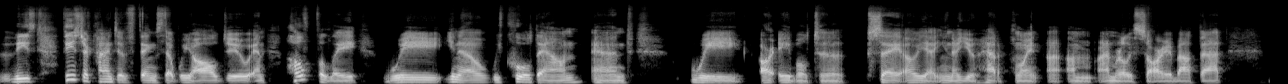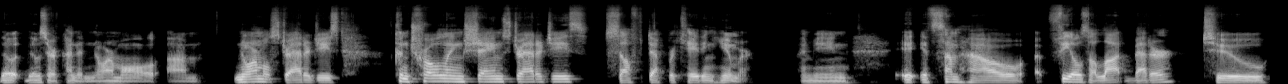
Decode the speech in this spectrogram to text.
these these are kinds of things that we all do and hopefully we you know we cool down and we are able to say oh yeah you know you had a point. I'm i'm really sorry about that. Th- those are kind of normal um, normal strategies. Controlling shame strategies self-deprecating humor. I mean it, it somehow feels a lot better to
